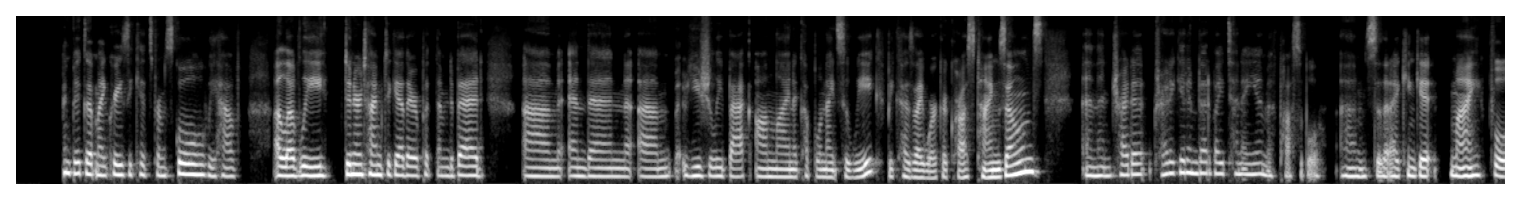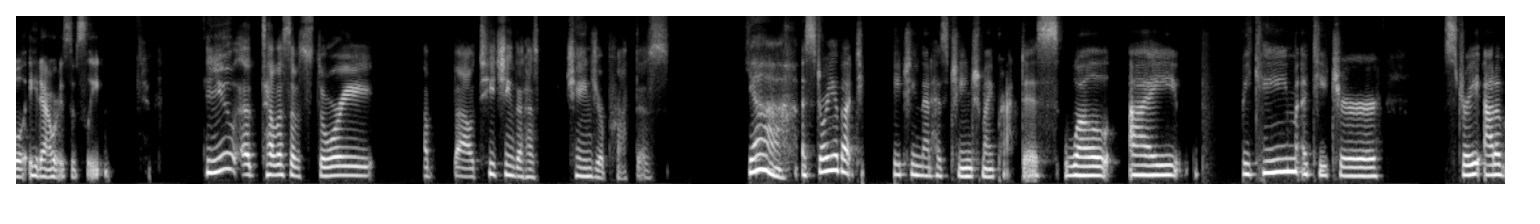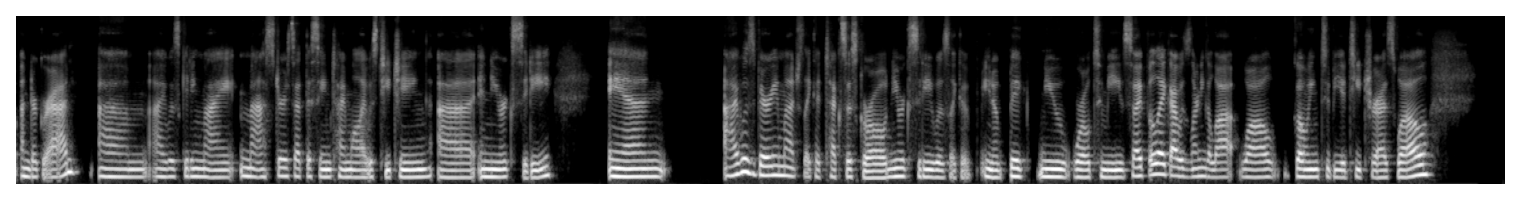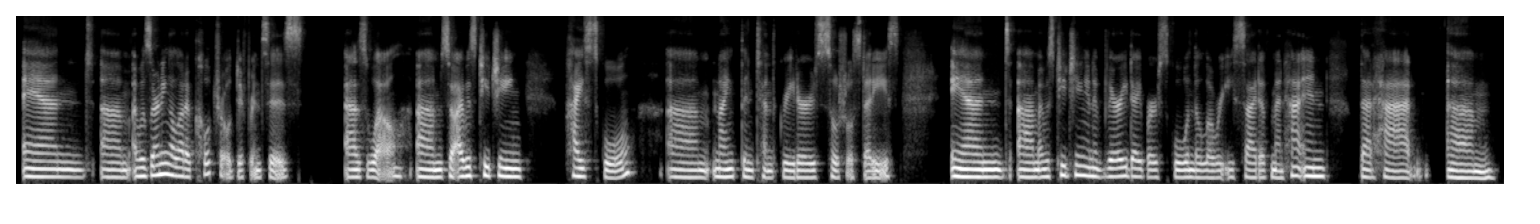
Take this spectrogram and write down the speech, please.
I pick up my crazy kids from school. We have a lovely dinner time together, put them to bed. Um, and then um, usually back online a couple nights a week because I work across time zones and then try to try to get in bed by 10 a.m. if possible, um, so that I can get my full eight hours of sleep. Can you uh, tell us a story about teaching that has changed your practice? Yeah, a story about t- teaching that has changed my practice. Well, I became a teacher straight out of undergrad. Um, I was getting my master's at the same time while I was teaching uh, in New York City. And I was very much like a Texas girl. New York City was like a, you know, big new world to me. So I feel like I was learning a lot while going to be a teacher as well. And um, I was learning a lot of cultural differences as well. Um, so I was teaching high school, um, ninth and 10th graders, social studies. And um, I was teaching in a very diverse school in the Lower East Side of Manhattan that had um,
